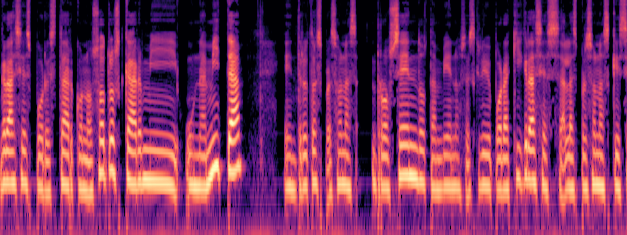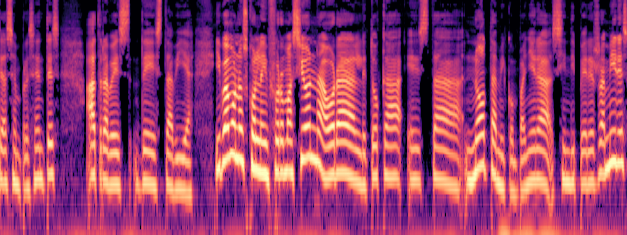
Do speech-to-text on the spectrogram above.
gracias por estar con nosotros. Carmi Unamita entre otras personas. Rosendo también nos escribe por aquí. Gracias a las personas que se hacen presentes a través de esta vía. Y vámonos con la información. Ahora le toca esta nota a mi compañera Cindy Pérez Ramírez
